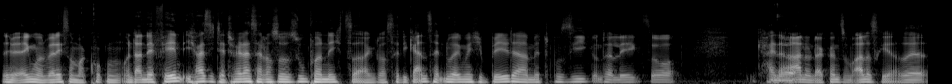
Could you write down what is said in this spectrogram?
irgendwann werde ich es nochmal gucken. Und dann der Film, ich weiß nicht, der Trailer ist halt auch so super nichts sagen. Du hast ja die ganze Zeit nur irgendwelche Bilder mit Musik unterlegt, so. Keine ja. Ahnung, da könnte es um alles gehen. Also,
